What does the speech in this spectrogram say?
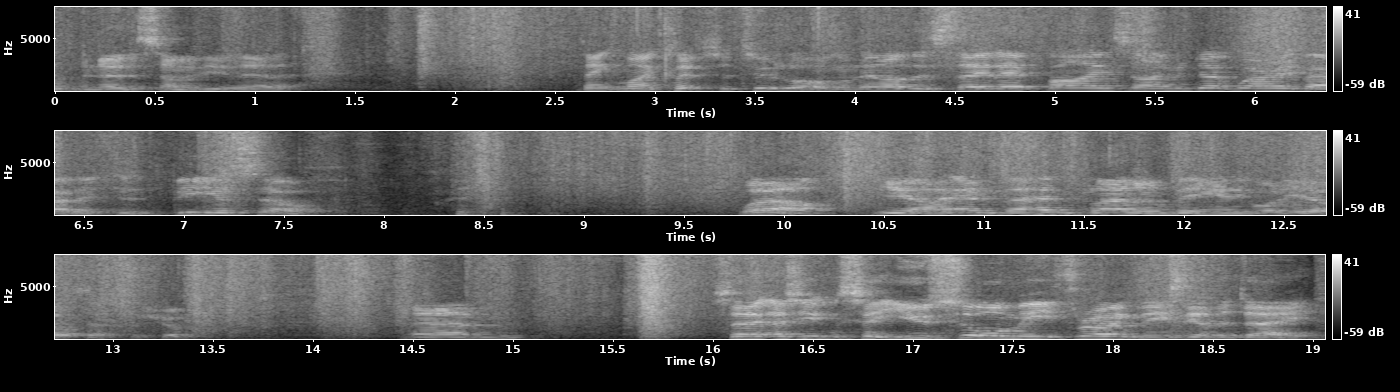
I know there's some of you there that think my clips are too long, and then others say they're fine, Simon, don't worry about it, just be yourself. well, yeah, I hadn't, I hadn't planned on being anybody else, that's for sure. Um, so as you can see, you saw me throwing these the other day.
